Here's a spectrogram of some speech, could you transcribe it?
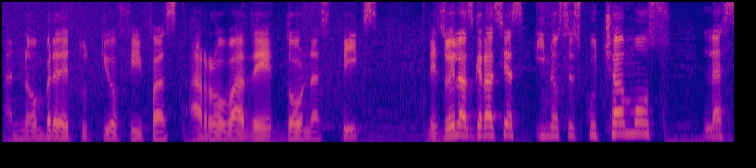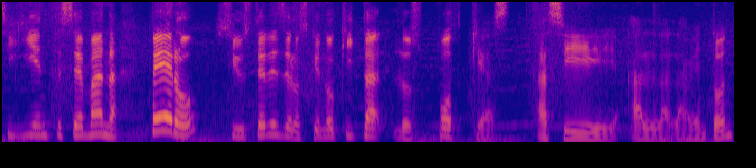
a nombre de tu tío Fifas, arroba de Donaspix, les doy las gracias y nos escuchamos la siguiente semana. Pero si ustedes de los que no quita los podcasts así al, al aventón,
